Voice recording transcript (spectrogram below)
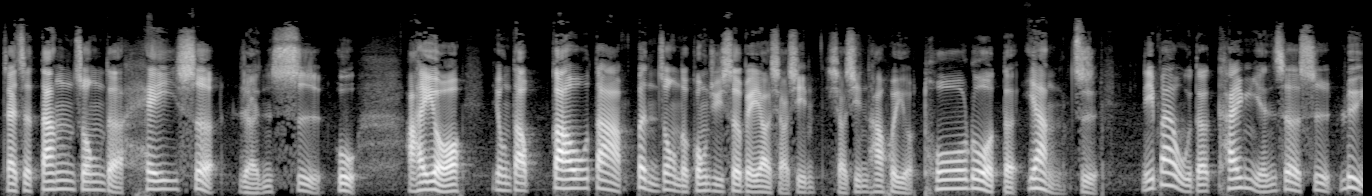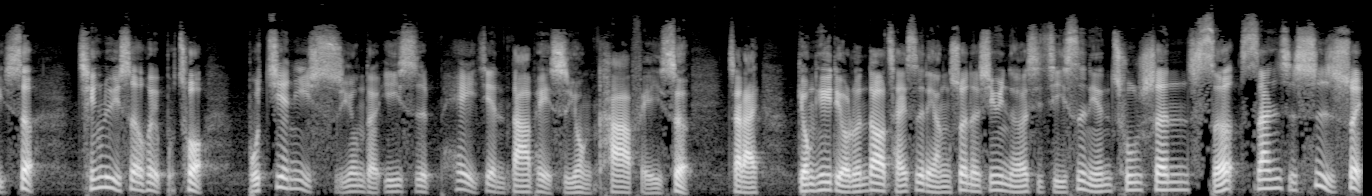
在这当中的黑色人事物，还有哦用到。高大笨重的工具设备要小心，小心它会有脱落的样子。礼拜五的开运颜色是绿色，青绿色会不错。不建议使用的衣饰配件搭配使用咖啡色。再来，恭喜有轮到财势两顺的幸运儿是几四年出生蛇，三十四岁，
